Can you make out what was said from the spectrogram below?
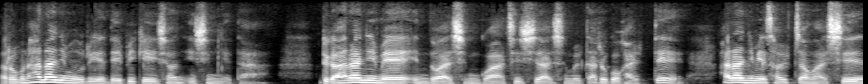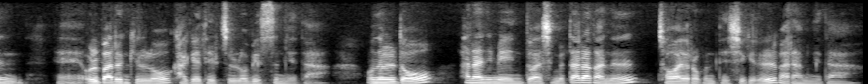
여러분, 하나님은 우리의 내비게이션이십니다. 우리가 하나님의 인도하심과 지시하심을 따르고 갈 때 하나님이 설정하신 예, 올바른 길로 가게 될 줄로 믿습니다. 오늘도 하나님의 인도하심을 따라가는 저와 여러분 되시기를 바랍니다.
